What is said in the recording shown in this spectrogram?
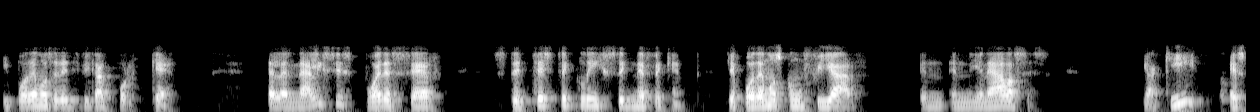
y podemos identificar por qué. El análisis puede ser statistically significant, que podemos confiar en, en el análisis. Y aquí es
